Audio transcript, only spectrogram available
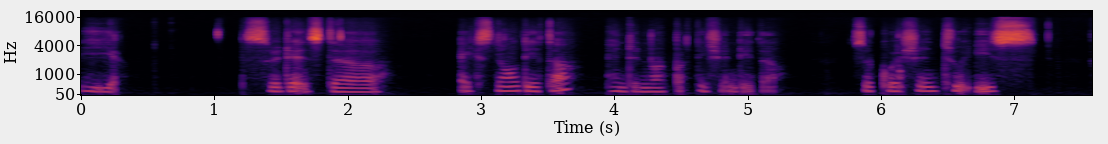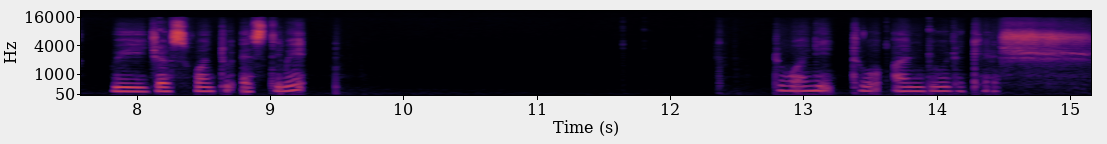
Yeah. So that's the external data and the non-partition data. So question two is we just want to estimate. Do I need to undo the cache?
